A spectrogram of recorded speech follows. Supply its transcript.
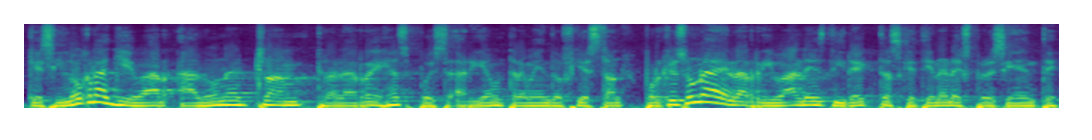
que si logra llevar a Donald Trump tras las rejas, pues haría un tremendo fiestón, porque es una de las rivales directas que tiene el expresidente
